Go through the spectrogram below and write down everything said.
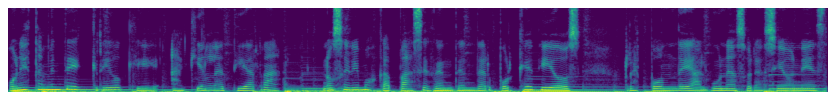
Honestamente creo que aquí en la tierra no seremos capaces de entender por qué Dios responde a algunas oraciones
